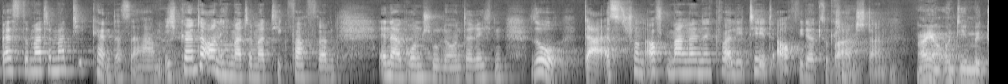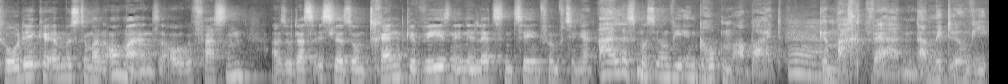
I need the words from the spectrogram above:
beste Mathematikkenntnisse haben. Ich könnte auch nicht Mathematik fachfremd in der Grundschule unterrichten. So, da ist schon oft mangelnde Qualität auch wieder zu beanstanden. Naja, und die Methodik äh, müsste man auch mal ins Auge fassen. Also das ist ja so ein Trend gewesen in den letzten 10, 15 Jahren. Alles muss irgendwie in Gruppenarbeit gemacht werden, damit irgendwie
